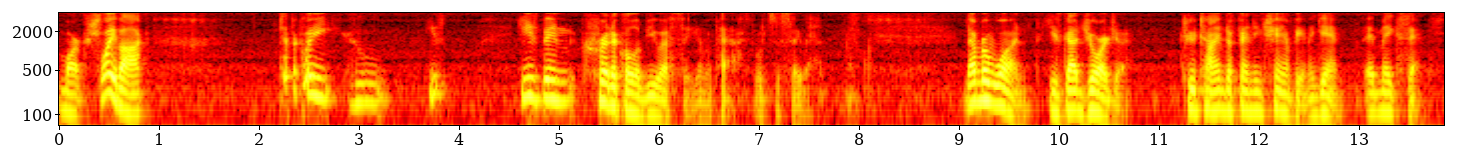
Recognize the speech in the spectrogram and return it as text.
Mark Schlabach, typically who he's he's been critical of USC in the past. Let's just say that. Number one, he's got Georgia, two-time defending champion. Again, it makes sense.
